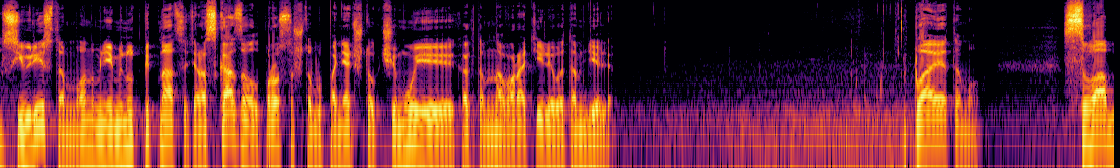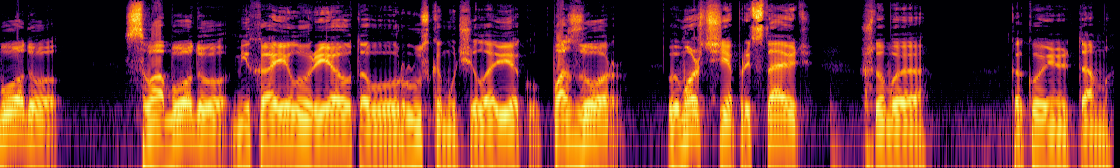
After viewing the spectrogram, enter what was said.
с юристом, он мне минут 15 рассказывал, просто чтобы понять, что к чему и как там наворотили в этом деле. Поэтому свободу, свободу Михаилу Реутову, русскому человеку. Позор. Вы можете себе представить, чтобы какой-нибудь там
